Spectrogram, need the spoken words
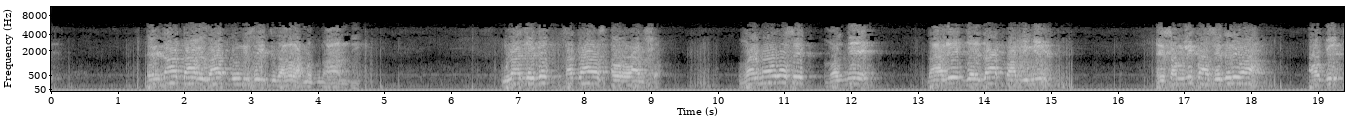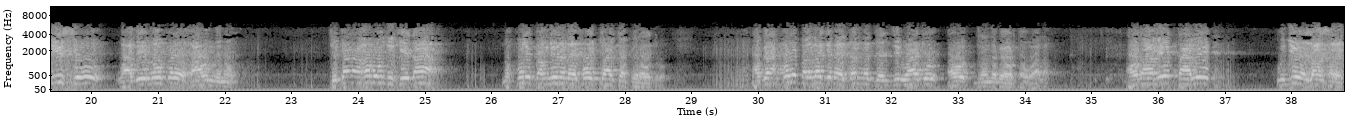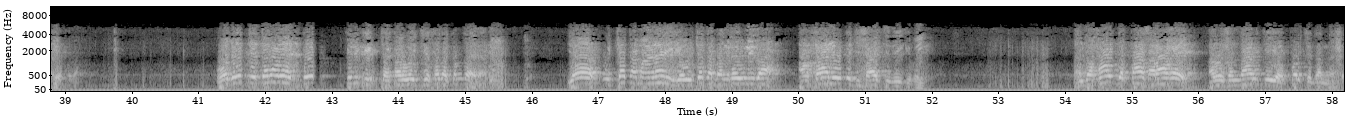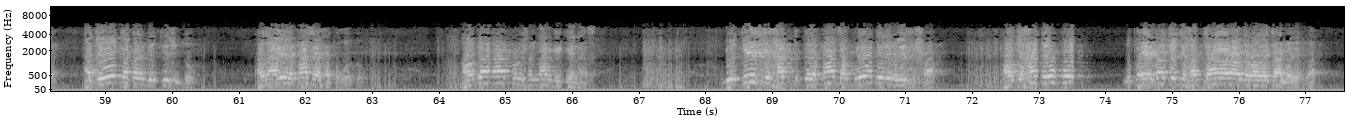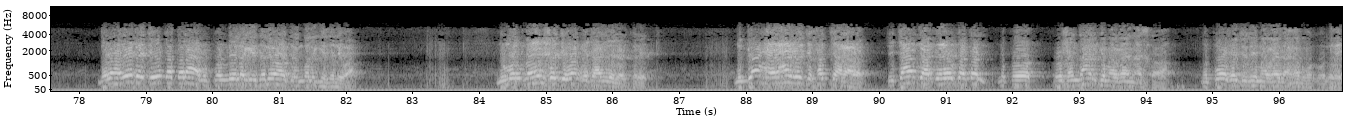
امداد دا غذات لونی سے ابتدا رحمت عام دی. ملاچرگت خطاس اور روان شو. غرمہ سے غرمے داغے جرگا پارلیمنٹ اسمبلی پاس دلے وا. اور بلتیس جو وادی نو کرے، خاون دنو چکن اغب ہو دکھا نقل بنگلے نے میں فوج چار چا پھر ادرو اب خپل بنگلہ کے میں دن میں جنزیر ہوا جو اور جنگ میں عورتوں والا اور آگے تالے کنجی اجان سر کے وہ جو چیتنا ہے پھر کی چکر ہوئی چیز کا کم جائے گا۔ یہ اچتا مان ہے یہ اچتا بنگلے الی گا اور خیال ہو کہ کہ بھائی۔ فوج جب پاس ہرا گئے اور روشندان کی اور پر چدن نشے اجے قطر بلکی سو اور آگے کے پاس ہے، ختم ہو دو۔ اور کیا بات کے کہنا سے بلکیز کے خط تیرے پاس اب پریو دے دن ہوئی خوشا اور جو خط ہے کو نو پہلے بات جو خط چاہ اور دروازہ چاہ لے رکھا دروازے کے جو کا تلا، نو کنڈے لگے دلے ہوا جنگل لگے دلے ہوا نو مطمئن سے جیون کو چاندے لڑ نو بیا حیران ہو کہ خط چاہ رہا۔ کہ چار چاہتے رہو قتل نو پو روشندان کے مرغے ناستا ہوا نو پو سو چیزیں مرغے داغا بور بولے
